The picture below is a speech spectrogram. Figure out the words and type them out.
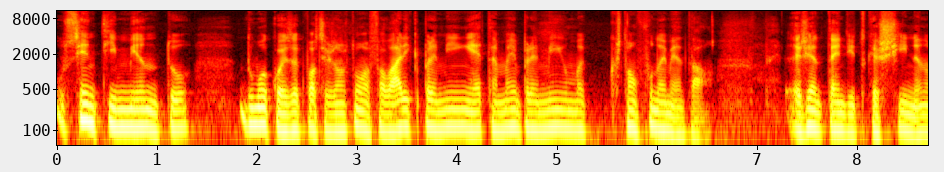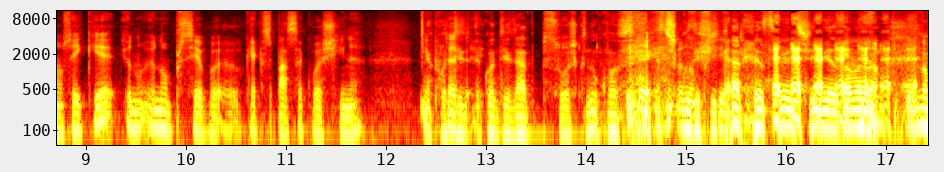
o sentimento de uma coisa que vocês não estão a falar e que para mim é também para mim uma questão fundamental. A gente tem dito que a China, não sei o quê, eu não, eu não percebo eh, o que é que se passa com a China. A, quanti- Portanto, a quantidade de pessoas que não conseguem descodificar pensamento chinês. Oh, mas não. eu não.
